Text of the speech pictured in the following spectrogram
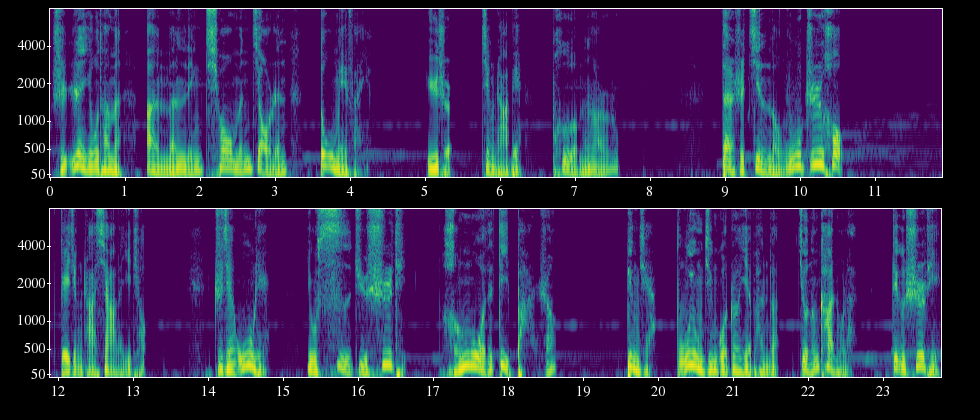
是任由他们按门铃、敲门叫人，都没反应。于是警察便破门而入。但是进了屋之后，给警察吓了一跳。只见屋里有四具尸体横卧在地板上，并且不用经过专业判断就能看出来，这个尸体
